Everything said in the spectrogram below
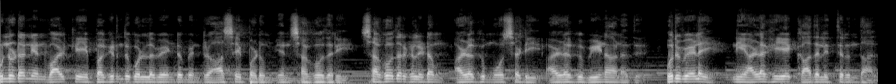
உன்னுடன் என் வாழ்க்கையை பகிர்ந்து கொள்ள வேண்டும் என்று ஆசைப்படும் என் சகோதரி. சகோதரர்களிடம் அழகு மோசடி அழகு வீணானது. ஒருவேளை நீ அழகையே காதலித்திருந்தால்.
